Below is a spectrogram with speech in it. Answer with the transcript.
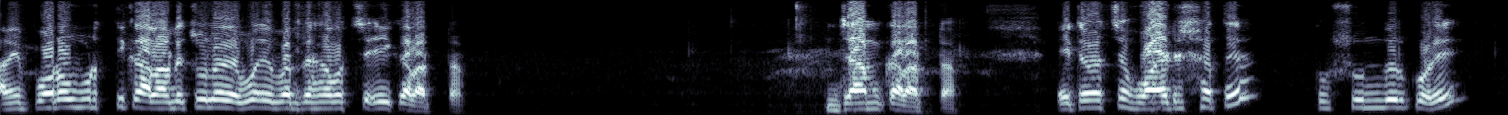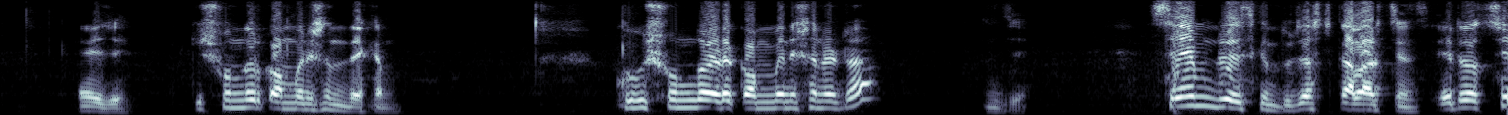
আমি পরবর্তী কালারে চলে যাব, এবার দেখা হচ্ছে এই কালারটা জাম কালারটা এটা হচ্ছে হোয়াইটের সাথে খুব সুন্দর করে, এই যে, কি সুন্দর কম্বিনেশন দেখেন। খুবই সুন্দর একটা কম্বিনেশন এটা। যে সেম ড্রেস কিন্তু জাস্ট কালার চেঞ্জ এটা হচ্ছে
